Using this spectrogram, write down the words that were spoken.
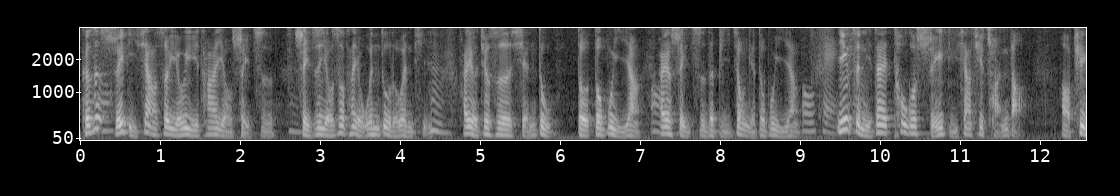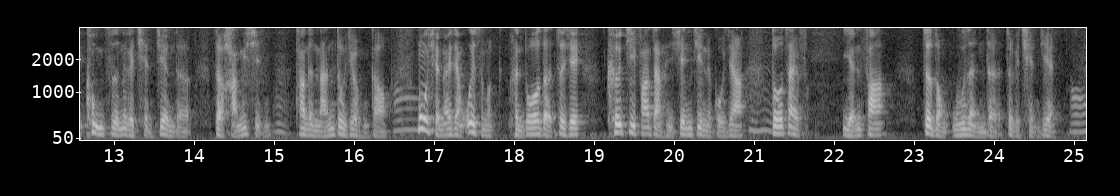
可是水底下的时候，由于它有水质，水质有时候它有温度的问题，还有就是咸度都都不一样，还有水质的比重也都不一样。OK，因此你在透过水底下去传导，哦，去控制那个潜舰的的航行，它的难度就很高。目前来讲，为什么很多的这些科技发展很先进的国家都在研发这种无人的这个潜舰？哦，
